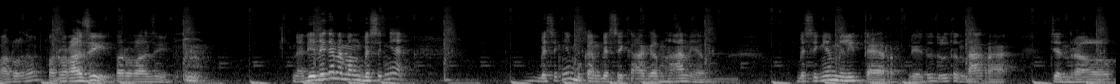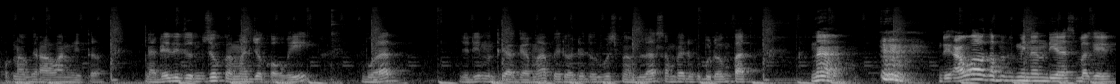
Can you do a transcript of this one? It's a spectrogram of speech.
Farul? Farul Razi, Farul Razi. nah dia ini kan emang basicnya basicnya bukan basic keagamaan ya. Basicnya militer. Dia itu dulu tentara, jenderal purnawirawan gitu. Nah dia ditunjuk sama Jokowi buat jadi Menteri Agama periode 2019 sampai 2024. Nah di awal kepemimpinan dia sebagai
